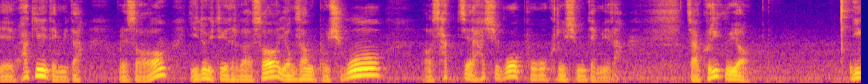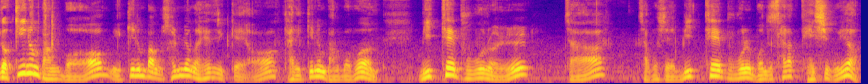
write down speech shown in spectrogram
예, 확인이 됩니다. 그래서 이동식 디스크에 들어가서 영상 보시고 어, 삭제하시고 보고 그러시면 됩니다. 자 그리고요. 이거 끼는 방법, 이 끼는 방법 설명을 해드릴게요. 다리 끼는 방법은 밑에 부분을 자, 자 보세요. 밑에 부분을 먼저 살짝 대시고요.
